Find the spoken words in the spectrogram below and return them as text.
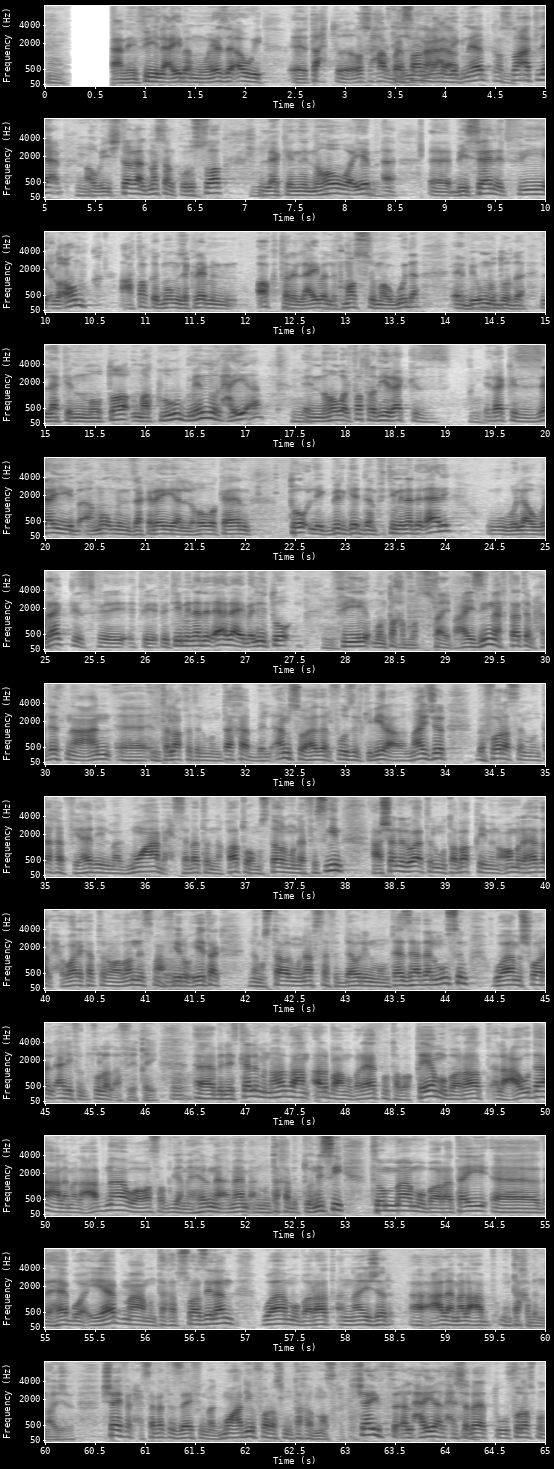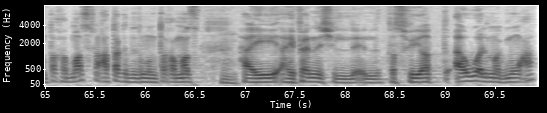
يعني في لعيبة مميزة قوي آه، تحت راس الحربه كصانع على لعب. الجناب كصناعة لعب أو يشتغل مثلا كروسات. لكن إن هو يبقى آه، بيساند في العمق أعتقد مؤمن زكريا من أكتر اللعيبة اللي في مصر موجودة آه، بيقوم بالدور ده. لكن مطلوب منه الحقيقة إن هو الفترة دي يركز. يركز إزاي يبقى مؤمن زكريا اللي هو كان تقل كبير جدا في team النادي الأهلي. ولو ركز في في, في team النادي الأهلي هيبقى ليه تقل في منتخب مصر. طيب عايزين نختتم حديثنا عن آه، انطلاقة المنتخب بالأمس وهذا الفوز الكبير على النيجر بفرص المنتخب في هذه المجموعة بحسابات النقاط ومستوى المنافسين. عشان الوقت المتبقي من عمر هذا الحوار يا كابتن رمضان نسمع فيه رؤيتك لمستوى المنافسة في الدوري الممتاز هذا الموسم ومشوار الأهلي في البطولة الأفريقية. آه بنتكلم النهارده عن أربع مباريات متبقية مباراة العودة على ملعبنا ووسط جماهيرنا أمام المنتخب التونسي ثم مباراتي آه ذهاب وإياب مع منتخب سوازيلاند ومباراة النيجر آه على ملعب منتخب النيجر. شايف الحسابات إزاي في المجموعة دي وفرص منتخب مصر؟ شايف الحقيقة الحسابات وفرص منتخب مصر. أعتقد إن منتخب مصر هي هيفنش ال- التصفيات أول مجموعة.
